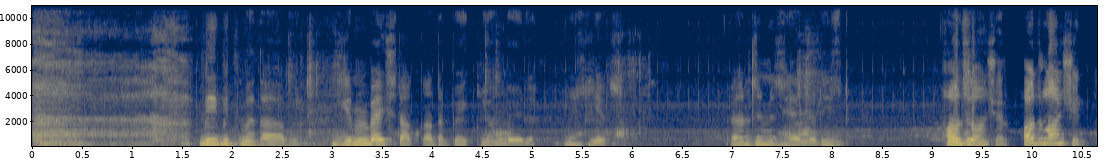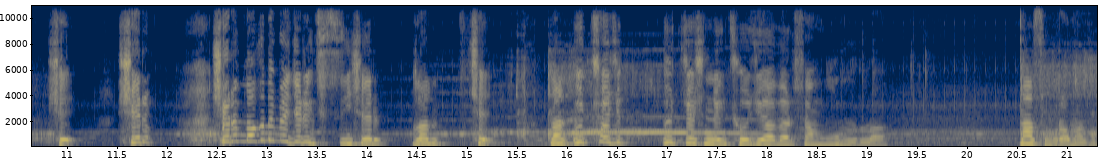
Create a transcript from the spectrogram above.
Bir bitmedi abi. 25 dakikadır bekliyorum böyle. İzliyoruz. Öldüğümüz yerleri izliyoruz. Hadi lan Şerif. Hadi lan Şerif. Şey, Şerif. Şerif ne kadar beceriksizsin Şerif. Lan şey, lan 3 çocuk 3 yaşındaki çocuğa versen vurur la. Nasıl vuramadın?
